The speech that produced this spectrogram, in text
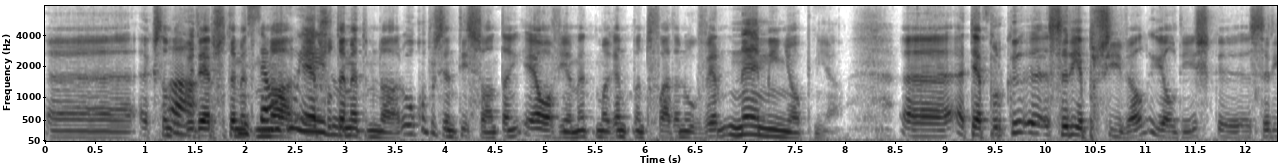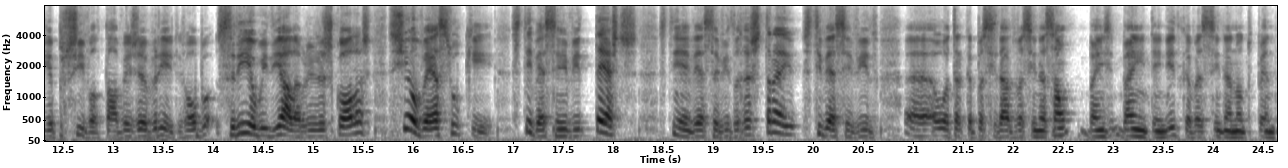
Uh, a questão do ah, ruído é absolutamente menor. É, um é, absolutamente menor. O que o Presidente disse ontem é, obviamente, uma grande pantofada no governo, na minha opinião. Uh, até porque uh, seria possível, e ele diz que seria possível talvez abrir, ou seria o ideal abrir as escolas se houvesse o quê? Se tivessem havido testes, se tivesse havido rastreio, se tivesse havido uh, outra capacidade de vacinação, bem, bem entendido que a vacina não depende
